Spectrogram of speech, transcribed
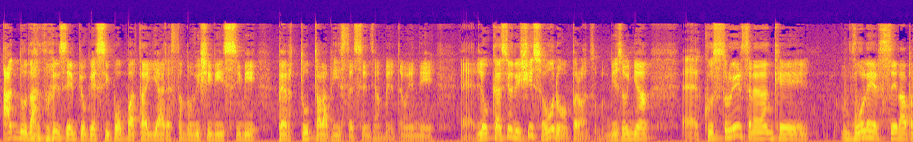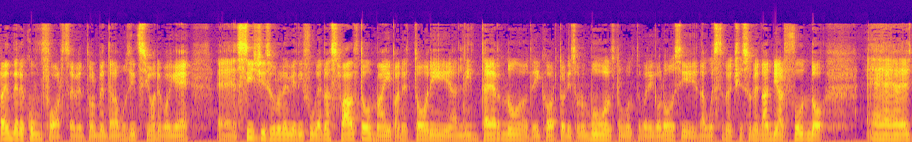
Hanno dato l'esempio che si può battagliare stando vicinissimi per tutta la pista essenzialmente. Quindi eh, le occasioni ci sono, però insomma bisogna eh, costruirsene anche volersela prendere con forza eventualmente la posizione poiché eh, sì ci sono le vie di fuga in asfalto ma i panettoni all'interno dei cordoli sono molto molto pericolosi la questione ci sono i danni al fondo eh,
